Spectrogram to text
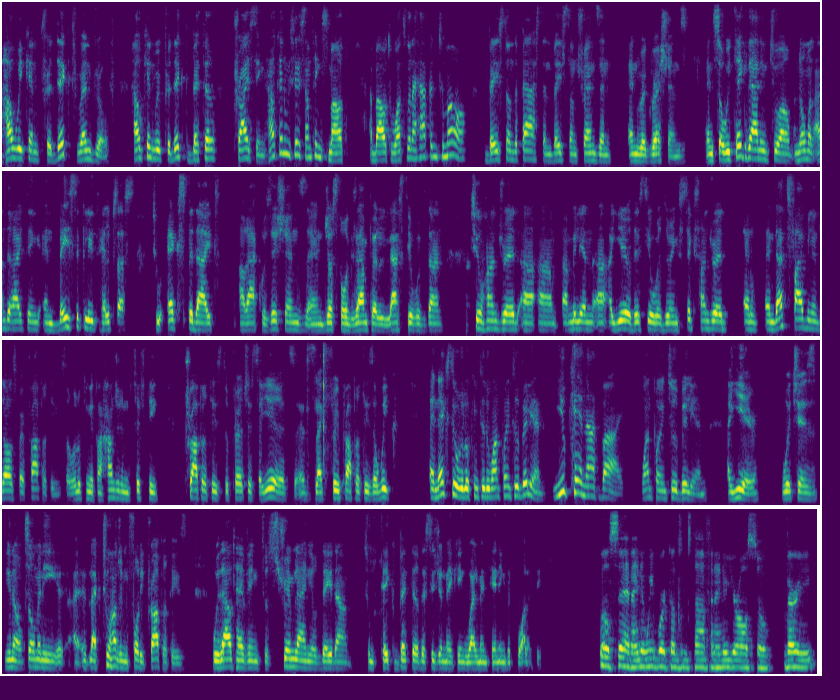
how we can predict rent growth. How can we predict better pricing? How can we say something smart about what's going to happen tomorrow based on the past and based on trends and, and regressions? And so we take that into our normal underwriting, and basically it helps us to expedite our acquisitions. And just for example, last year we've done 200 uh, um, a million uh, a year. This year we're doing 600 and and that's five million dollars per property. So we're looking at 150 properties to purchase a year. It's it's like three properties a week. And next year we're looking to do 1.2 billion. You cannot buy 1.2 billion a year, which is you know so many uh, like 240 properties, without having to streamline your data to take better decision making while maintaining the quality. Well said. I know we've worked on some stuff, and I know you're also very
